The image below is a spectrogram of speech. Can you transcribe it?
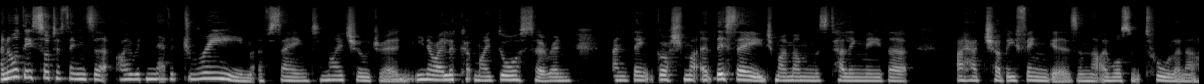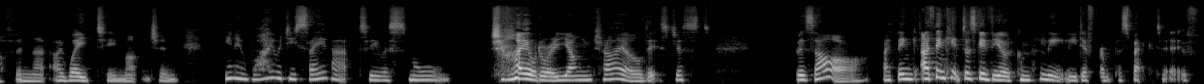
and all these sort of things that I would never dream of saying to my children. You know, I look at my daughter and and think, gosh, my, at this age, my mum was telling me that I had chubby fingers and that I wasn't tall enough and that I weighed too much. And, you know, why would you say that to a small child or a young child? It's just bizarre. I think I think it does give you a completely different perspective.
